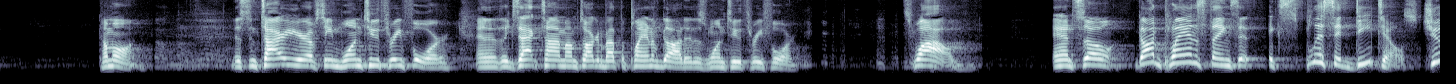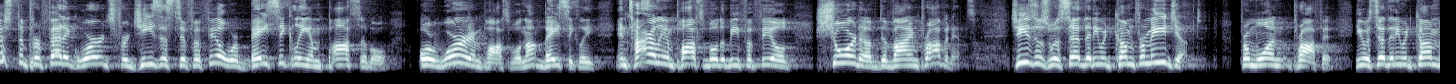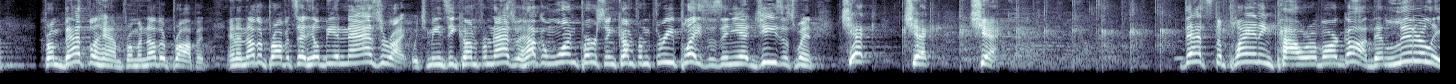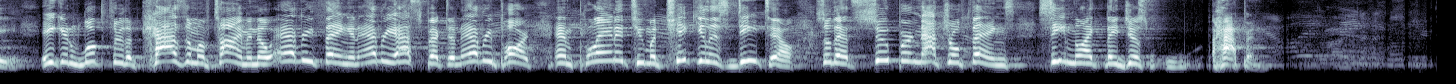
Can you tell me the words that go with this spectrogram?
Come on. This entire year, I've seen one, two, three, four, and at the exact time I'm talking about the plan of God, it is one, two, three, four. It's wild. And so God plans things at explicit details. Just the prophetic words for Jesus to fulfill were basically impossible, or were impossible, not basically, entirely impossible to be fulfilled short of divine providence. Jesus was said that he would come from Egypt from one prophet. He was said that he would come from Bethlehem from another prophet. And another prophet said he'll be a Nazarite, which means he come from Nazareth. How can one person come from three places and yet Jesus went check, check, check? That's the planning power of our God, that literally He can look through the chasm of time and know everything and every aspect and every part and plan it to meticulous detail so that supernatural things seem like they just happen.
